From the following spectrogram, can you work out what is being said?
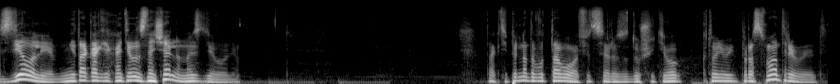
Сделали. Не так, как я хотел изначально, но сделали. Так, теперь надо вот того офицера задушить. Его кто-нибудь просматривает?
